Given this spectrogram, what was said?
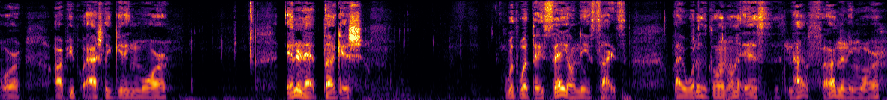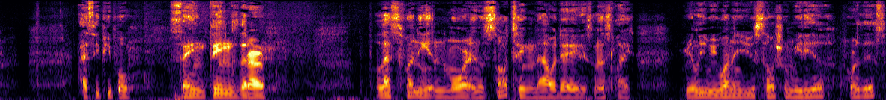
Or are people actually getting more internet thuggish with what they say on these sites? Like, what is going on? It's not fun anymore. I see people saying things that are less funny and more insulting nowadays. And it's like, really? We want to use social media for this?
